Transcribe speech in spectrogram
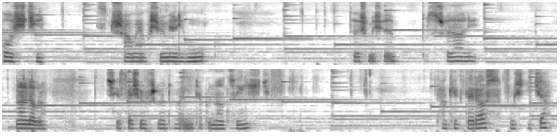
Kości. Strzały, jakbyśmy mieli łuk. Tośmy się postrzelali. No ale dobra. Czy jesteśmy przygotowani tak w nocy iść? Tak jak teraz, myślicie?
